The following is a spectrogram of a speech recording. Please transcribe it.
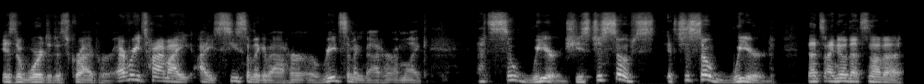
is a word to describe her. Every time I, I see something about her or read something about her, I'm like, that's so weird. She's just so, it's just so weird. That's, I know that's not a,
